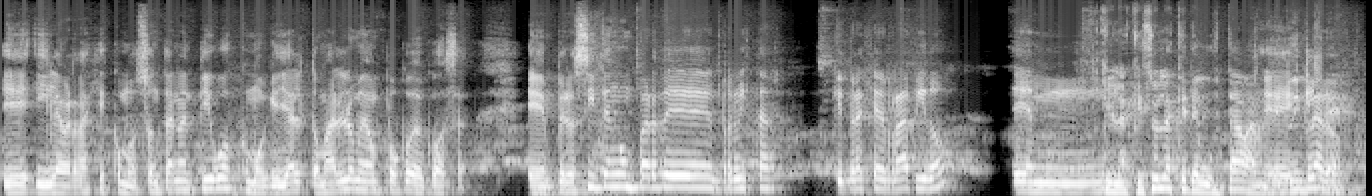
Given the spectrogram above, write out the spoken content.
eh, y la verdad es que como son tan antiguos como que ya al tomarlo me da un poco de cosa. Eh, pero sí tengo un par de revistas que traje rápido. em, Que las que son las que te gustaban. eh, claro, interés.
